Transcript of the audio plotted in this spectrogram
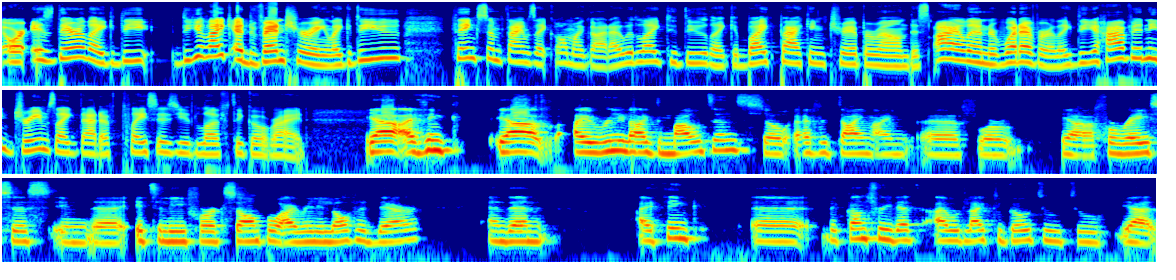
or is there like do you do you like adventuring? Like do you think sometimes like, oh my god, I would like to do like a bike packing trip around this island or whatever? Like do you have any dreams like that of places you'd love to go ride? Yeah, I think yeah, I really like the mountains. So every time I'm uh, for yeah for races in uh, Italy, for example, I really love it there. And then I think uh, the country that I would like to go to to yeah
